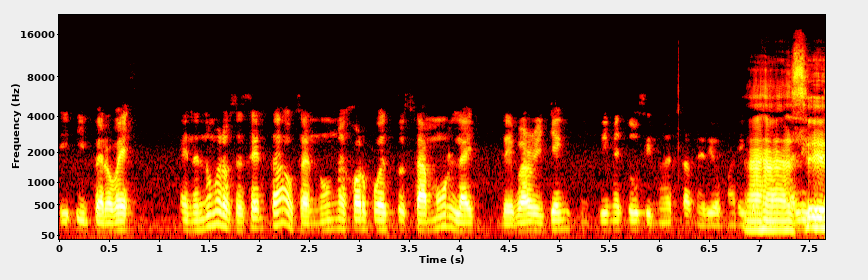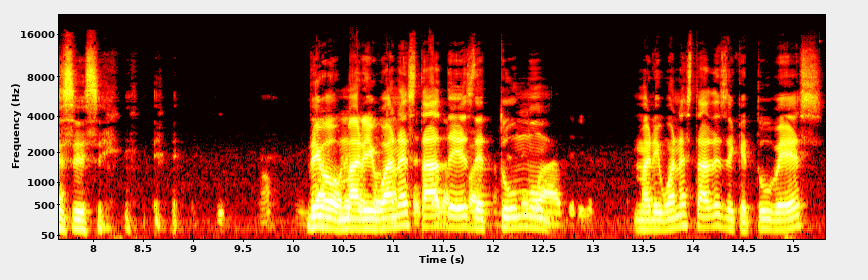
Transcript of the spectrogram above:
Y, y, pero ve, en el número 60, o sea, en un mejor puesto está Moonlight de Barry Jenkins. Dime tú si no está medio marihuana. Ajá, sí, sí, sí. Digo, marihuana está desde tu Marihuana está desde que tú ves,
